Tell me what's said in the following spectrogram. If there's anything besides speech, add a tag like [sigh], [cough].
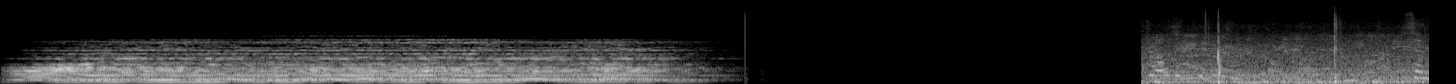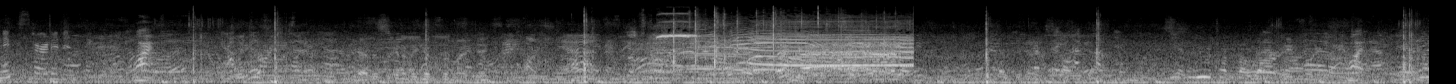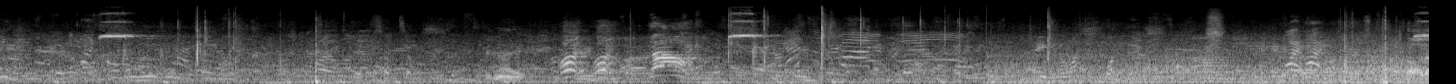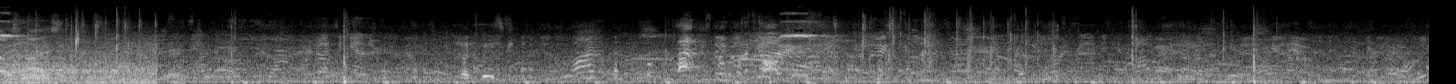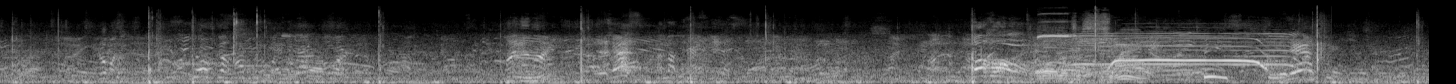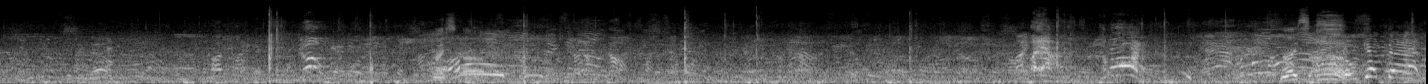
So Nick started in St. Louis. Yeah, this is gonna be good for my gig. Good night. Hey, you know what? One thing. Oh, that was nice. We're not together. But this guy. Oh, Nice up. Get that!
